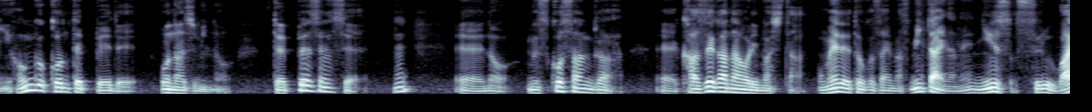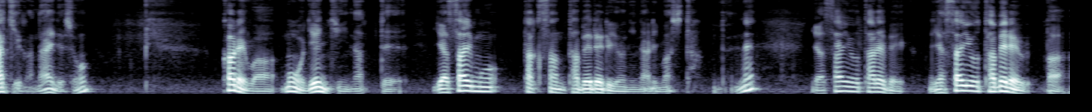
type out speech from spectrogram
日本語コンテッペイでおなじみの哲平先生ね、えー、の息子さんが、えー、風邪が治りました。おめでとうございます。みたいなねニュースをするわけがないでしょ？彼はもう元気になって野菜もたくさん食べれるようになりました。みたいなね。野菜を食べ野菜を食べれば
